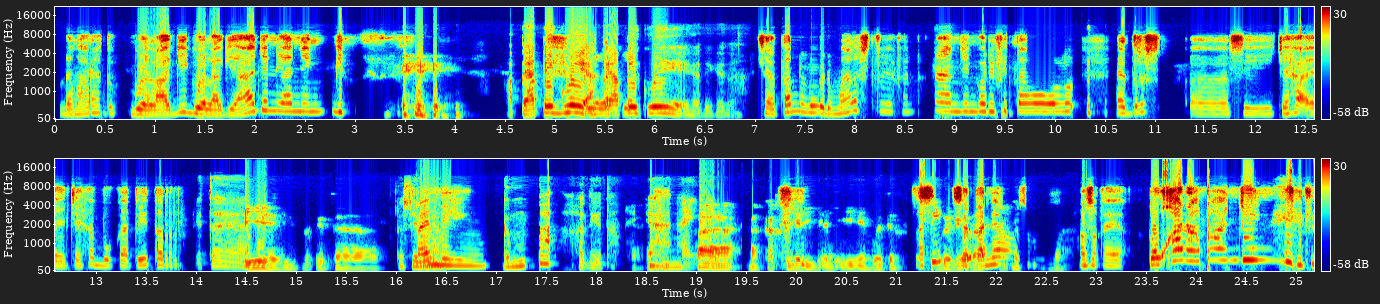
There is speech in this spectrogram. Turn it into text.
udah marah tuh. Gue lagi, gue lagi aja nih anjing. apa-apa gue Iya, apa-apa gue kata kata Setan juga udah males tuh ya kan. Anjing gue difitnah mulu. Eh terus eh, si CH ya, CH buka Twitter kita Iya, gitu kita. terus trending. gempa kata kita Ya, Pak, ngakak jadi-jadinya gue tuh. Tapi Udah setannya langsung langsung kayak tuh kan apa anjing gitu.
